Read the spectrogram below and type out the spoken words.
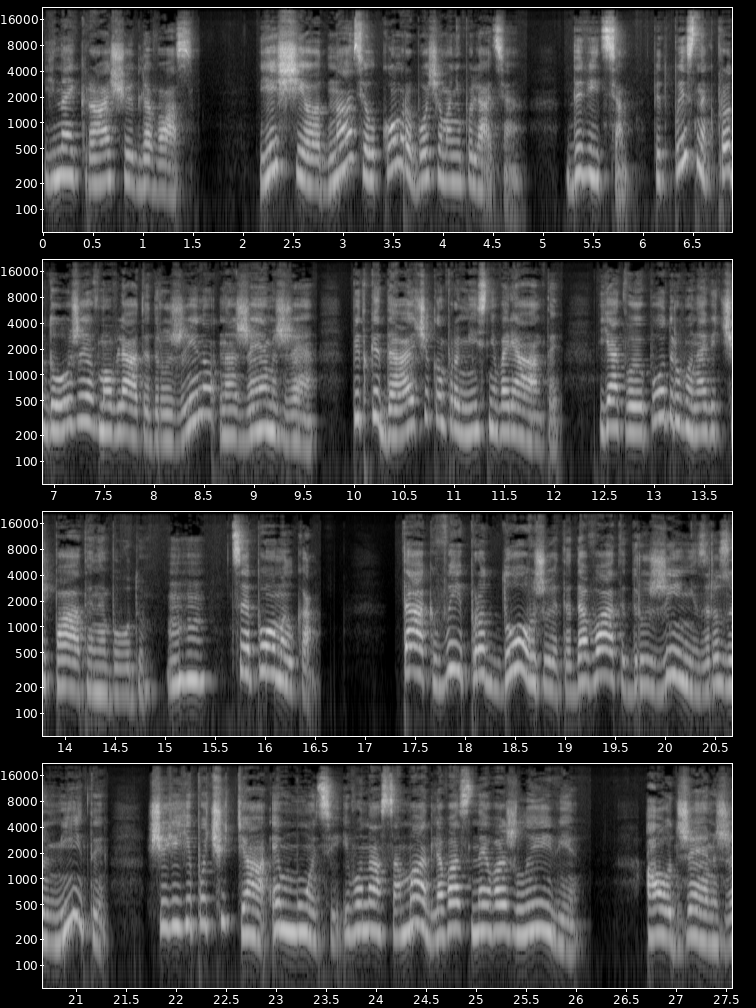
і найкращою для вас. Є ще одна цілком робоча маніпуляція. Дивіться, підписник продовжує вмовляти дружину на ЖМЖ, підкидаючи компромісні варіанти. Я твою подругу навіть чіпати не буду. Угу. Це помилка. Так ви продовжуєте давати дружині зрозуміти, що її почуття, емоції і вона сама для вас не важливі. А от ЖМЖ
